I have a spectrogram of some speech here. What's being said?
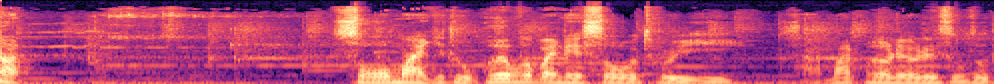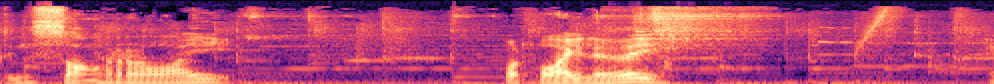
ารถ โซใหม่จะถูกเพิ่มเข้าไปในโซ3สามารถเพิ่มเร็วได้สูงสุดถึง 200 ปลดปล่อยเลย เอ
